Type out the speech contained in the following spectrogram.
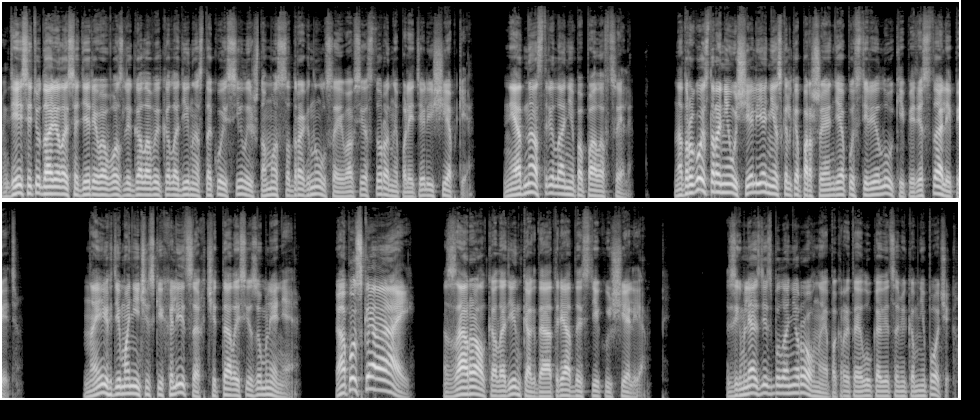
Десять ударилось о дерево возле головы Каладина с такой силой, что мост содрогнулся и во все стороны полетели щепки. Ни одна стрела не попала в цель. На другой стороне ущелья несколько паршенди опустили луки, перестали петь. На их демонических лицах читалось изумление. "Опускай!" Заорал Каладин, когда отряд достиг ущелья. Земля здесь была неровная, покрытая луковицами камнепочек.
